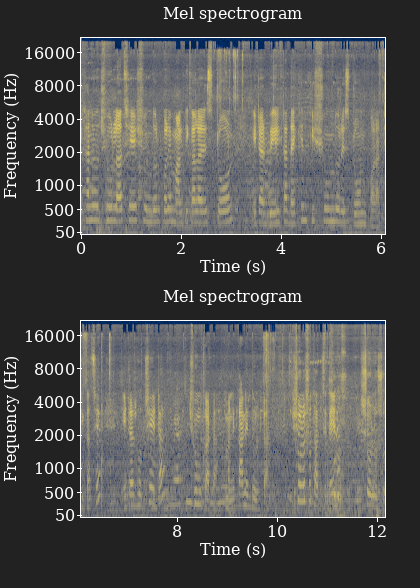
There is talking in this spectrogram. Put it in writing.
এখানেও ঝুল আছে সুন্দর করে মাল্টি কালার স্টোন এটার বেলটা দেখেন কি সুন্দর স্টোন করা ঠিক আছে? এটার হচ্ছে এটা ঝুমকাটা মানে কানের দুলটা। ষোলোশো থাকছে তাই না? ষোলোশো।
